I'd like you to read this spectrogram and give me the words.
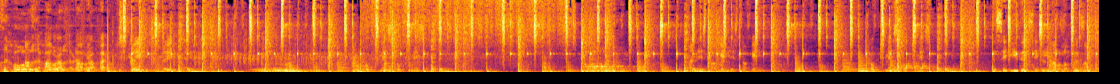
How's the whole How's about rough about rough act display? Optimist, optimist. Man, it's not getting, it's not getting. Optimist, optimist. City, the city, not.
